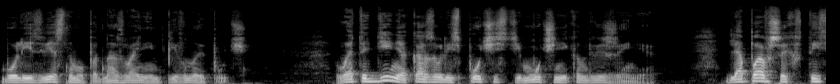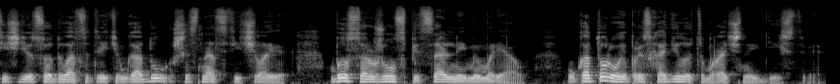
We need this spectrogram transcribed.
более известному под названием «Пивной путч». В этот день оказывались почести мученикам движения. Для павших в 1923 году 16 человек был сооружен специальный мемориал у которого и происходило это мрачное действие.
